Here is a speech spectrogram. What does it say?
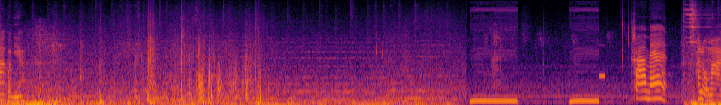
มากกว่านี้ ค่ะแม่ ฮัลโหลมาย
